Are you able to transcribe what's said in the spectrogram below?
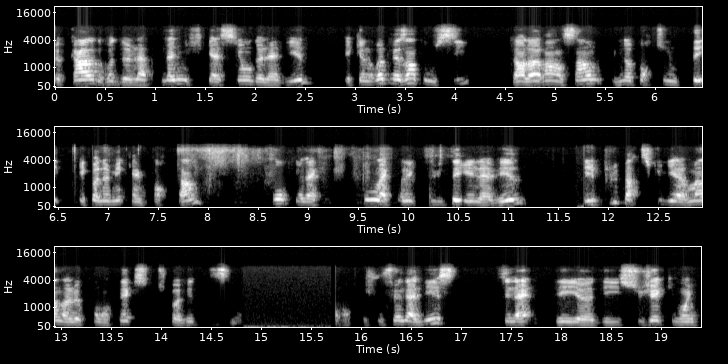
le cadre de la planification de la ville et qu'elles représentent aussi dans leur ensemble une opportunité économique importante pour, que la, pour la collectivité et la ville, et plus particulièrement dans le contexte du COVID-19. je vous fais la liste. C'est des, euh, des, sujets qui vont être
